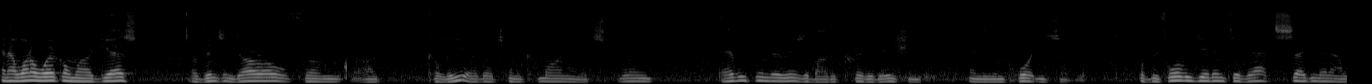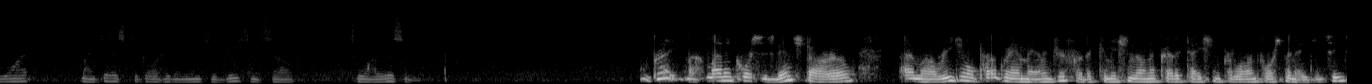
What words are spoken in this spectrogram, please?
And I want to welcome our guest, uh, Vincent Daro from uh, CALEA, that's going to come on and explain everything there is about accreditation and the importance of it. But before we get into that segment, I want my guest to go ahead and introduce himself to our listeners. Great. My name, of course, is Vince Daro. I'm a regional program manager for the Commission on Accreditation for Law Enforcement Agencies.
